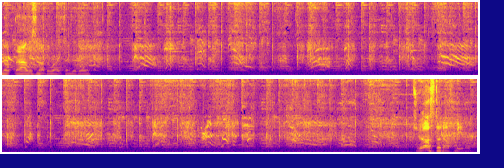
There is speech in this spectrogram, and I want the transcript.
Nope, that was not the right thing to do. Just enough meter.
